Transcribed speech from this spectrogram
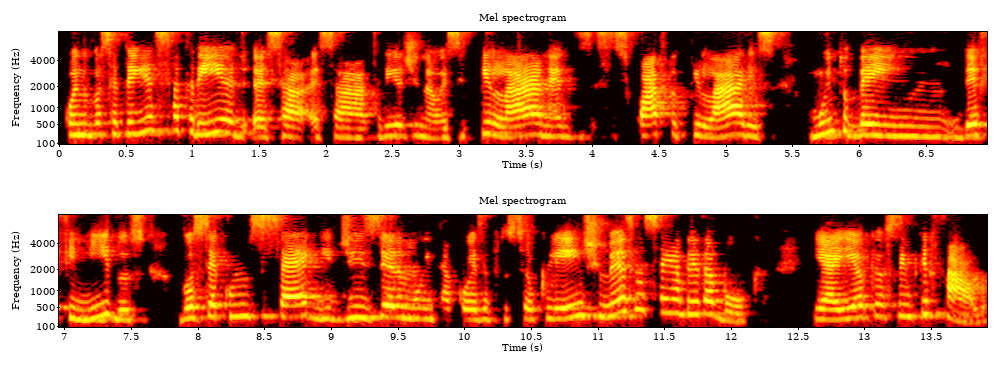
Quando você tem essa tríade, essa, essa tríade não, esse pilar, né, esses quatro pilares muito bem definidos, você consegue dizer muita coisa para o seu cliente, mesmo sem abrir a boca. E aí é o que eu sempre falo,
